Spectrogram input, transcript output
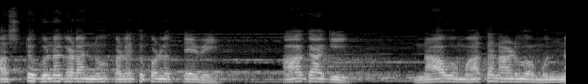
ಅಷ್ಟು ಗುಣಗಳನ್ನು ಕಳೆದುಕೊಳ್ಳುತ್ತೇವೆ. ಹಾಗಾಗಿ ನಾವು ಮಾತನಾಡುವ ಮುನ್ನ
